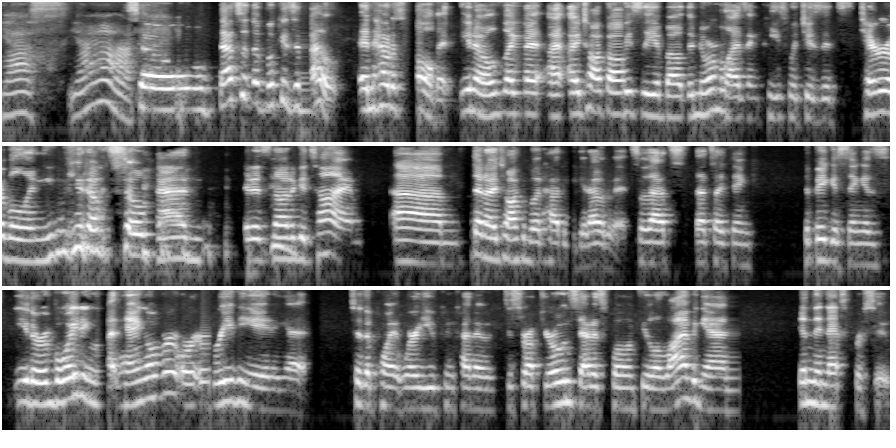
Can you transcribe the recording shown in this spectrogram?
Yes. Yeah. So that's what the book is about and how to solve it. You know, like I, I talk obviously about the normalizing piece, which is it's terrible and you know it's so bad and it's not a good time. Um, then I talk about how to get out of it. So that's that's I think the biggest thing is either avoiding that hangover or abbreviating it to the point where you can kind of disrupt your own status quo and feel alive again in the next pursuit.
